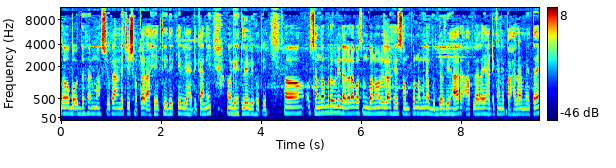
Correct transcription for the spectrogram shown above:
जो बौद्ध धर्म स्वीकारण्याची शपथ आहे ती देखील या ठिकाणी घेतलेली होती. संगमरवरी दगडापासून बनवलेलं हे संपूर्णपणे बुद्धविहार आपल्याला या ठिकाणी पाहायला मिळत आहे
